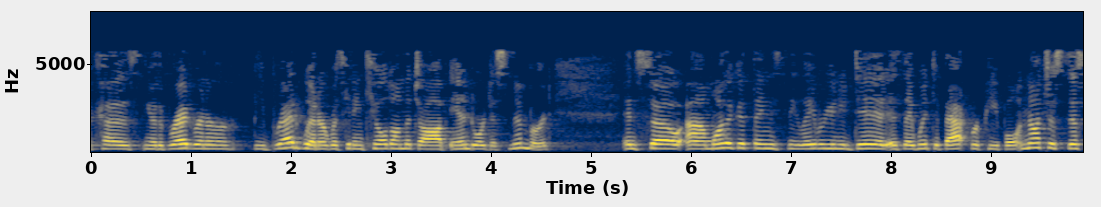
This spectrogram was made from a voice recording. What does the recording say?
because you know the breadwinner the breadwinner was getting killed on the job and or dismembered. And so um, one of the good things the labor union did is they went to bat for people, and not just this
